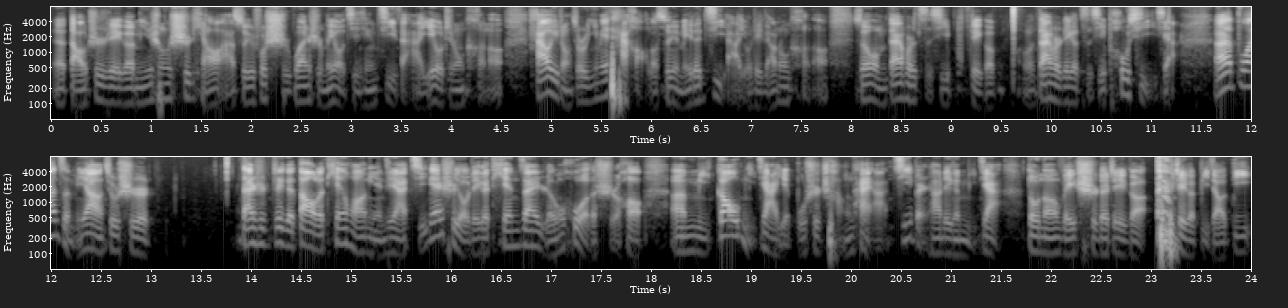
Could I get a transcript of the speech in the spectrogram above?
呃，导致这个民生失调啊，所以说史官是没有进行记载啊，也有这种可能。还有一种就是因为太好了，所以没得记啊，有这两种可能。所以我们待会儿仔细这个，我待会儿这个仔细剖析一下。啊，不管怎么样，就是。但是这个到了天皇年间啊，即便是有这个天灾人祸的时候，啊，米高米价也不是常态啊，基本上这个米价都能维持的这个 这个比较低。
